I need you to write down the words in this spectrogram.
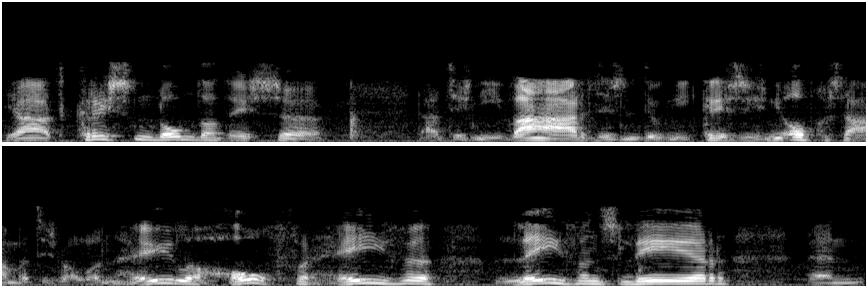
ja, het christendom, dat is, uh, Nou, het is niet waar, het is natuurlijk niet, Christus is niet opgestaan, maar het is wel een hele hoog verheven levensleer. En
